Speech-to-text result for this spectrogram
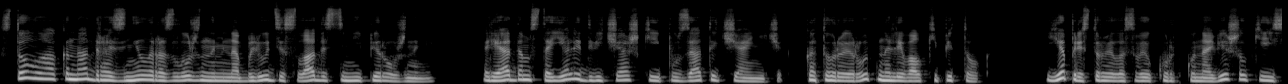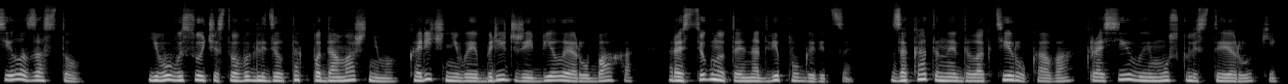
Стол у окна дразнил разложенными на блюде сладостями и пирожными. Рядом стояли две чашки и пузатый чайничек, в который Рут наливал кипяток. Я пристроила свою куртку на вешалке и села за стол. Его высочество выглядел так по-домашнему. Коричневые бриджи и белая рубаха, расстегнутая на две пуговицы. Закатанные до локтей рукава, красивые мускулистые руки,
